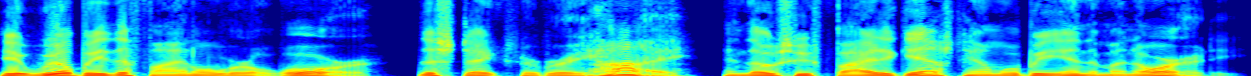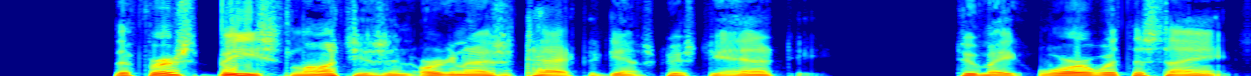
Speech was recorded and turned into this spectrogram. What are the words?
It will be the final world war. The stakes are very high, and those who fight against him will be in the minority. The first beast launches an organized attack against Christianity to make war with the saints.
